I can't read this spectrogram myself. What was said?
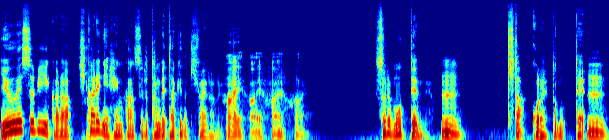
USB から光に変換するためだけの機械なのよ。い。はい。はい。はい。はい。それ持ってんのよ。うん。来たこれと思って、うん。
